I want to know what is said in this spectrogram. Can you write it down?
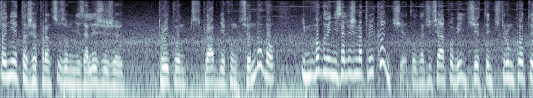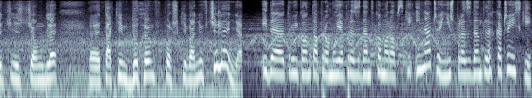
To nie to, że Francuzom nie zależy, że trójkąt sprawnie funkcjonował. Im w ogóle nie zależy na trójkącie. To znaczy trzeba powiedzieć, że ten trójkąt jest ciągle e, takim duchem w poszukiwaniu wcielenia. Ideę trójkąta promuje prezydent Komorowski inaczej niż prezydent Lech Kaczyński.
